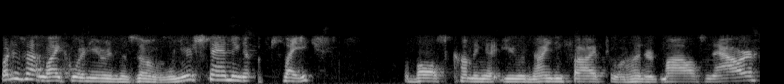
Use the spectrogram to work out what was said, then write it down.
What is that like when you're in the zone? When you're standing at the plate, the ball's coming at you 95 to 100 miles an hour.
